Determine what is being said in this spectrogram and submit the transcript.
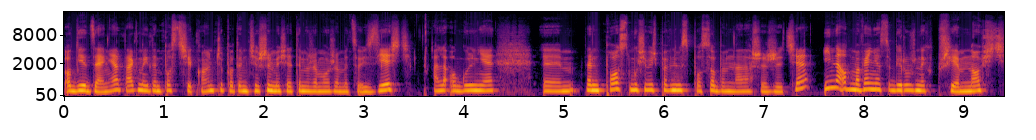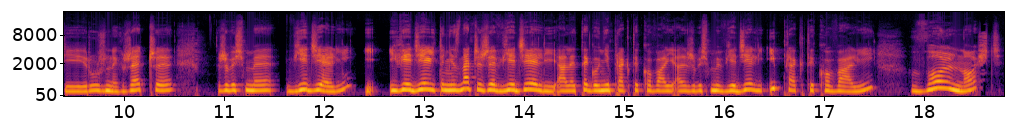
od jedzenia, tak? No i ten post się kończy, potem cieszymy się tym, że możemy coś zjeść, ale ogólnie ym, ten post musi być pewnym sposobem na nasze życie i na odmawianie sobie różnych przyjemności, różnych rzeczy, żebyśmy wiedzieli i, i wiedzieli to nie znaczy, że wiedzieli, ale tego nie praktykowali, ale żebyśmy wiedzieli i praktykowali wolność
